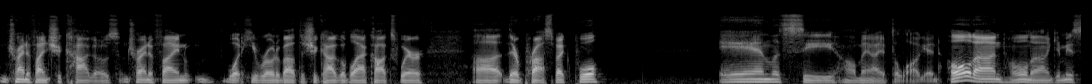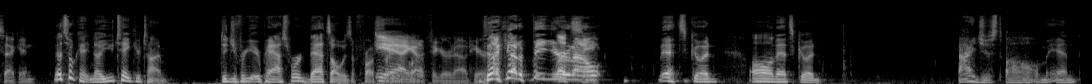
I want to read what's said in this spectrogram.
I'm trying to find Chicago's. I'm trying to find what he wrote about the Chicago Blackhawks, where uh, their prospect pool. And let's see. Oh man, I have to log in. Hold on, hold on. Give me a second. That's okay. No, you take your time. Did you forget your password? That's always a frustrating. Yeah, I got to figure it out here. I got to figure let's it out. That's good. Oh, that's good. I just, oh man.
